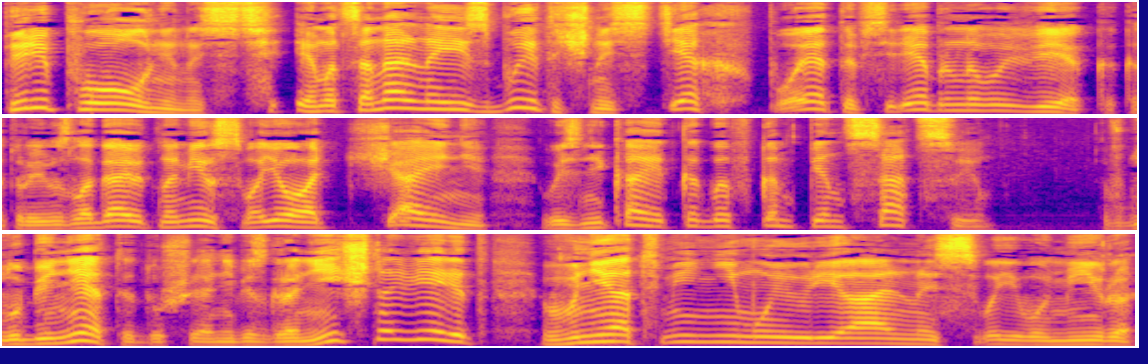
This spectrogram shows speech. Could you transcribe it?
Переполненность, эмоциональная избыточность тех поэтов Серебряного века, которые возлагают на мир свое отчаяние, возникает как бы в компенсацию в глубине этой души они безгранично верят в неотменимую реальность своего мира,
